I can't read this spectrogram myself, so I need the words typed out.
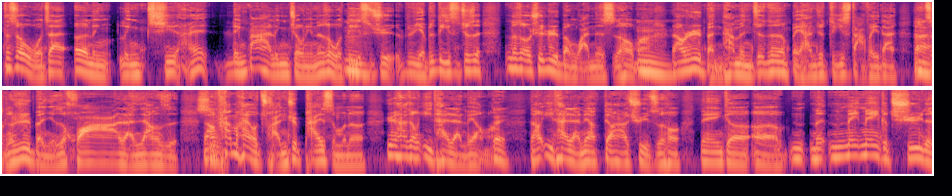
那时候我在二零零七还零八还零九年，那时候我第一次去，也不是第一次，就是那时候去日本玩的时候嘛。然后日本他们就那个北韩就第一次打飞弹，那整个日本也是哗然这样子。然后他们还有船去拍什么呢？因为它是用液态燃料嘛。对。然后液态燃料掉下去之后，那一个呃，那那那一个区域的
